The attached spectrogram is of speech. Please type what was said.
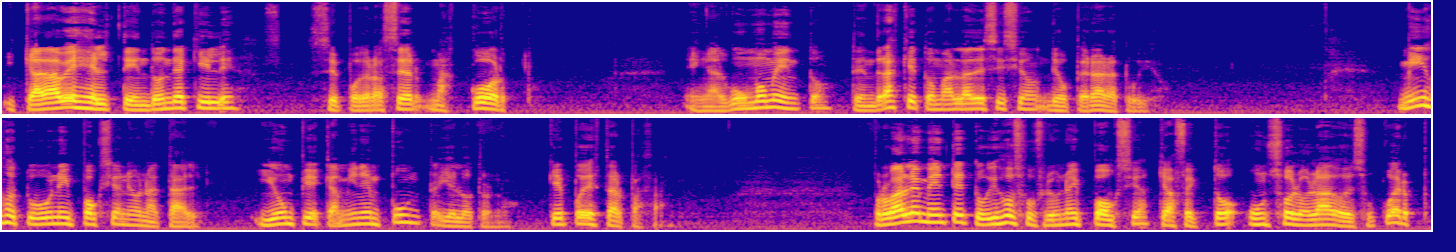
y cada vez el tendón de Aquiles se podrá hacer más corto. En algún momento tendrás que tomar la decisión de operar a tu hijo. Mi hijo tuvo una hipoxia neonatal y un pie camina en punta y el otro no. ¿Qué puede estar pasando? Probablemente tu hijo sufrió una hipoxia que afectó un solo lado de su cuerpo,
